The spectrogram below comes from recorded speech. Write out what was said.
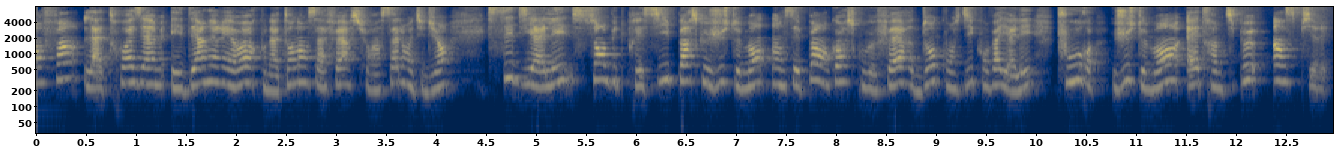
Enfin, la troisième et dernière erreur qu'on a tendance à faire sur un salon étudiant, c'est d'y aller sans but précis parce que justement, on ne sait pas encore ce qu'on veut faire, donc on se dit qu'on va y aller pour justement être un petit peu inspiré.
